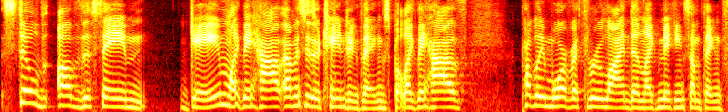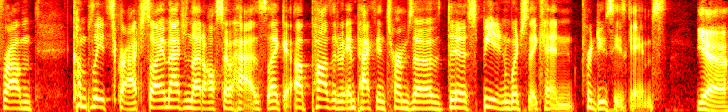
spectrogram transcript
still of the same game. Like they have obviously they're changing things, but like they have probably more of a through line than like making something from complete scratch. So I imagine that also has like a positive impact in terms of the speed in which they can produce these games. Yeah,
